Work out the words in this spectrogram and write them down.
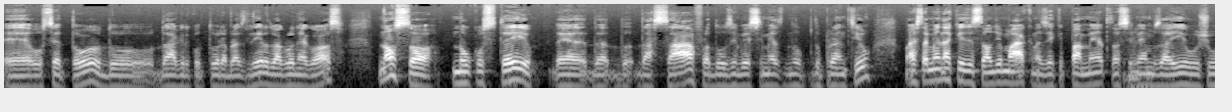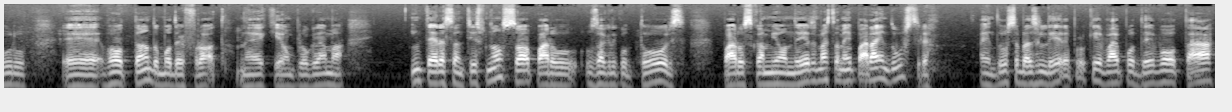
é, o setor do, da agricultura brasileira, do agronegócio, não só no custeio é, da, da, safra, dos investimentos no, do plantio, mas também na aquisição de máquinas, equipamentos. Nós tivemos aí o juro é, voltando o Moder Frota, né, que é um programa interessantíssimo não só para o, os agricultores, para os caminhoneiros, mas também para a indústria, a indústria brasileira, porque vai poder voltar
